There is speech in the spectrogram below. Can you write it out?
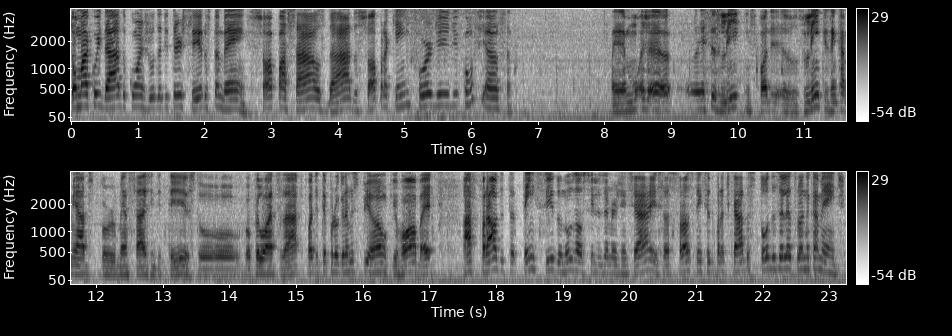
Tomar cuidado com a ajuda de terceiros também. Só passar os dados só para quem for de, de confiança. É, é, esses links, pode, os links encaminhados por mensagem de texto ou, ou pelo WhatsApp, pode ter programa espião que rouba. É, a fraude tem sido nos auxílios emergenciais, as fraudes têm sido praticadas todas eletronicamente.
